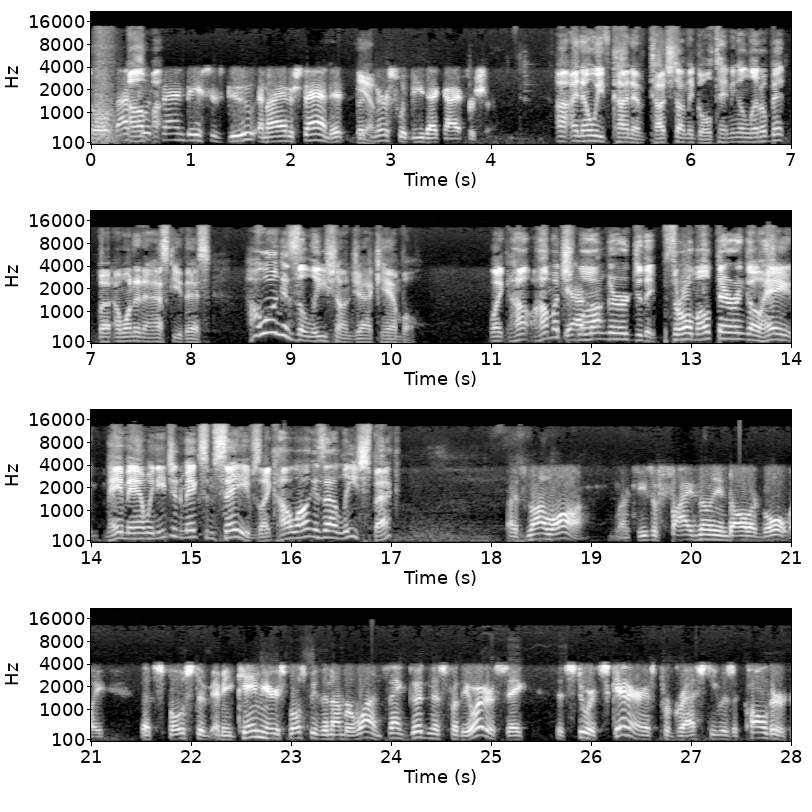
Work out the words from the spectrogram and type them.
So that's um, what fan bases do, and I understand it. But yeah. Nurse would be that guy for sure. Uh, I know we've kind of touched on the goaltending a little bit, but I wanted to ask you this: How long is the leash on Jack Campbell? Like how how much Yeah, I'm not- longer do they throw him out there and go, hey hey man, we need you to make some saves? Like how long is that leash, Spec? It's not long. Like he's a five million dollar goalie that's supposed to. I mean, he came here. He's supposed to be the number one. Thank goodness for the Oilers' sake that Stuart Skinner has progressed. He was a Calder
